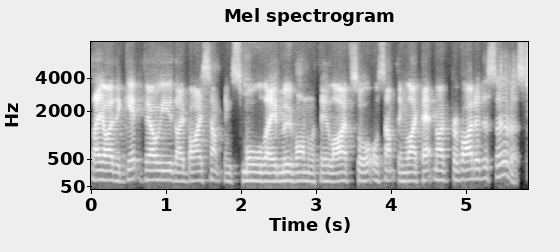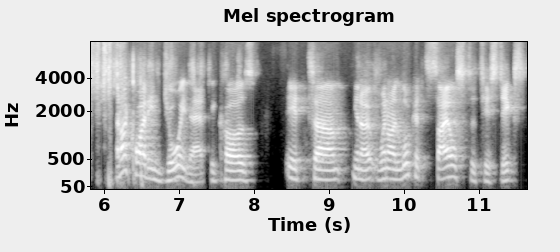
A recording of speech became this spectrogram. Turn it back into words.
they either get value, they buy something small, they move on with their lives or, or something like that. And I've provided a service. And I quite enjoy that because it, um, you know, when I look at sales statistics,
